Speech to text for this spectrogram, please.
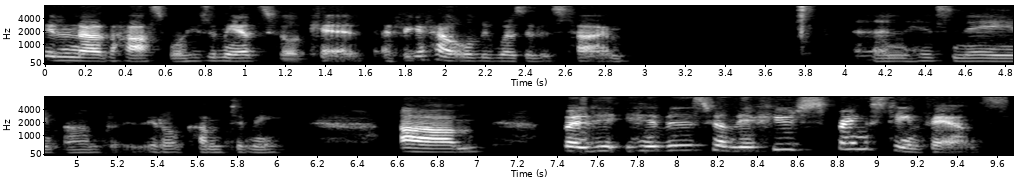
in and out of the hospital. He's a Mansfield kid. I forget how old he was at his time, and his name, um, it'll come to me. Um, but him and his family, they're huge Springsteen fans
